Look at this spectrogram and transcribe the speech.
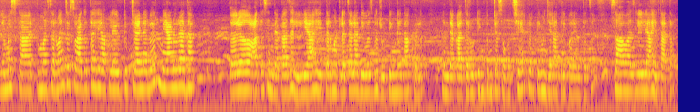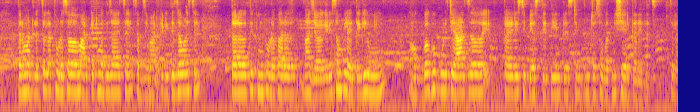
नमस्कार तुम्हा सर्वांचं स्वागत आहे आपल्या यूट्यूब चॅनलवर मी अनुराधा. तर आता संध्याकाळ झालेली आहे तर म्हटलं चला दिवसभर रुटीनने दाखवलं. संध्याकाळचं रुटीन तुमच्यासोबत शेअर करते म्हणजे रात्रीपर्यंतचं. सहा वाजलेले आहेत आता. तर म्हटलं चला थोडंसं मार्केटमध्ये जायचं आहे सब्जी मार्केट इथे जवळच आहे. तर तिथून थोडंफार भाज्या वगैरे संपल्या आहेत ते घेऊन येऊ. मग बघू पुढचे आज काय रेसिपी असते ती इंटरेस्टिंग तुमच्यासोबत मी शेअर करेलच. चला.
